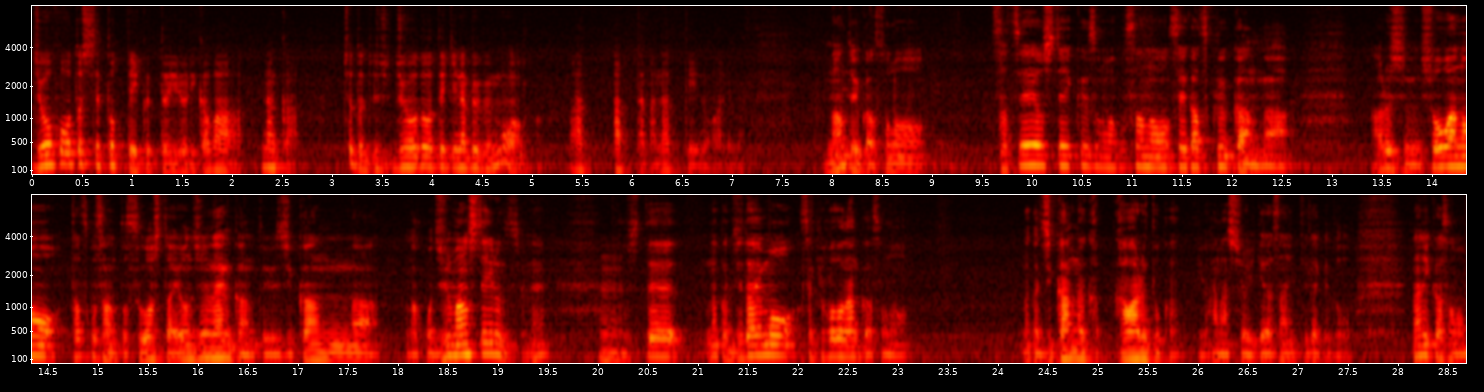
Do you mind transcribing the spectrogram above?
情報として取っていくというよりかはなんかちょっと情動的な部分もああったかなっていうのはあります。なんというかその撮影をしていくそのんの生活空間がある種昭和の達子さんと過ごした40年間という時間ががこう充満しているんですよね。そしてなんか時代も先ほどなんかそのなんか時間が変わるとかっていう話を池田さん言ってたけど何かその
